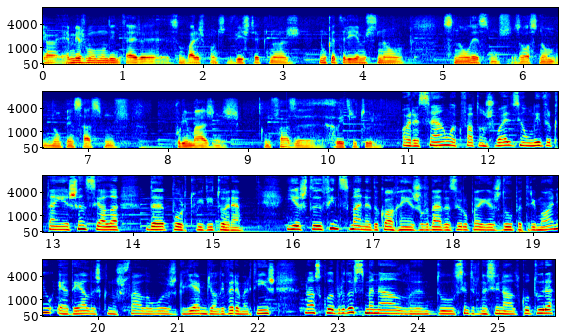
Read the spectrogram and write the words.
É, é mesmo o mundo inteiro, é, são vários pontos de vista que nós nunca teríamos se não, se não lêssemos ou se não, não pensássemos por imagens, como faz a, a literatura. Oração, a que faltam joelhos, é um livro que tem a chancela da Porto Editora. E este fim de semana decorrem as Jornadas Europeias do Património. É delas que nos fala hoje Guilherme de Oliveira Martins, nosso colaborador semanal eh, do Centro Nacional de Cultura.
